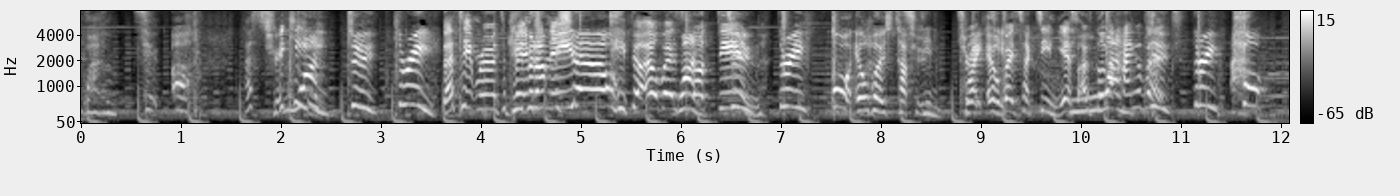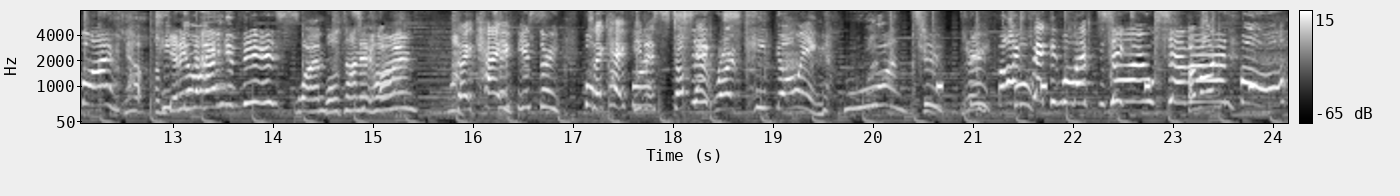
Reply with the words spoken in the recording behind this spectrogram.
One, two. Oh, that's tricky. one, two, three. That's it. Remember to Keep it up, knees. Michelle. Keep your elbows One, tucked in. two, three, four. Elbows tucked in. Three Great tip. elbows tucked in. Yes, I've got the hang of it. two, three, four, five. Yep, I'm keep getting the hang of this. One. Well done two, at home. It's One, okay if two, you three, four, It's okay if you five, just stop that rope. Keep going. One, two, three, Five four, seconds left to six, go. seven, I'm on four,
